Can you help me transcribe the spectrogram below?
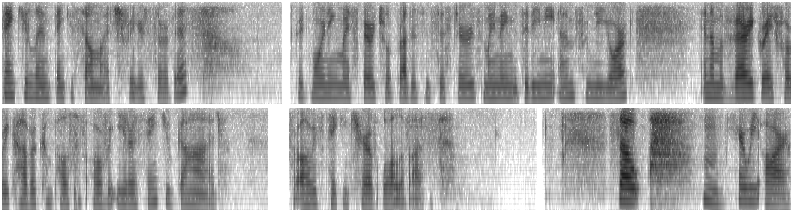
Thank you, Lynn. Thank you so much for your service. Good morning, my spiritual brothers and sisters. My name is Irini M. from New York, and I'm a very grateful, recovered, compulsive overeater. Thank you, God, for always taking care of all of us. So, hmm, here we are.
